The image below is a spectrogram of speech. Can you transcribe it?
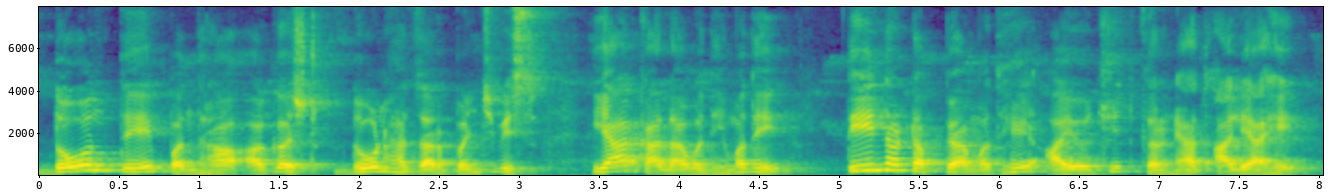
दोन ते पंधरा ऑगस्ट दोन हजार पंचवीस या कालावधीमध्ये तीन टप्प्यामध्ये आयोजित करण्यात आले आहे.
